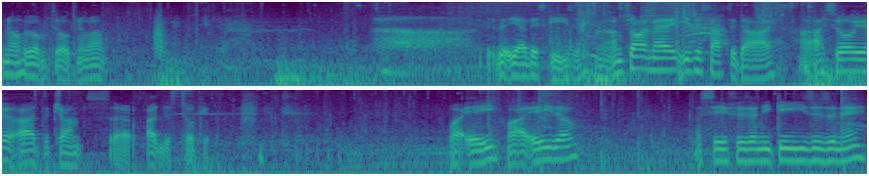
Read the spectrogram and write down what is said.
know who I'm talking about. yeah, this geezer. I'm sorry, mate. You just have to die. I, I saw you. I had the chance, so I just took it. What E? What E though? Let's see if there's any geezers in here.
